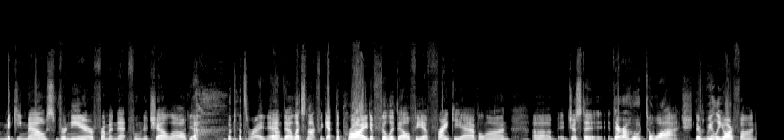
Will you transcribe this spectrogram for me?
Mickey Mouse veneer from Annette Funicello. Yeah, that's right. Yeah. and uh, let's not forget the pride of Philadelphia, Frankie Avalon. Uh, just a, they're a hoot to watch. They really are fun.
